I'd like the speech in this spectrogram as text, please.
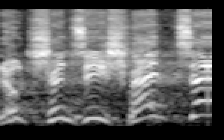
Lutschen Sie Schwänze?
